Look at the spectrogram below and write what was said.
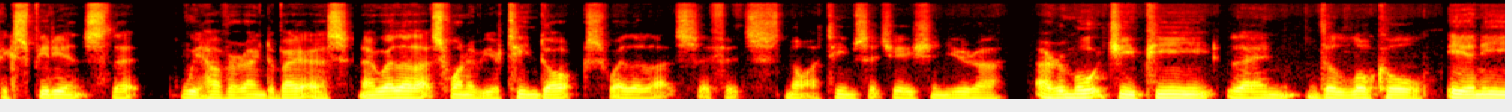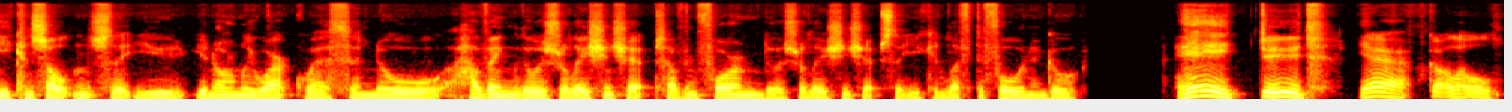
experience that we have around about us. Now, whether that's one of your team docs, whether that's if it's not a team situation, you're a, a remote GP, then the local A&E consultants that you, you normally work with and know having those relationships, having formed those relationships that you can lift the phone and go, hey, dude, yeah, I've got a little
